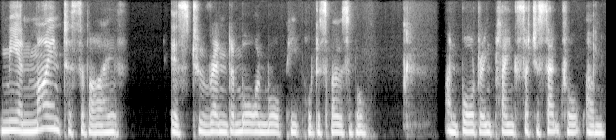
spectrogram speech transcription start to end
me and mine to survive is to render more and more people disposable, and bordering playing such a central um,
